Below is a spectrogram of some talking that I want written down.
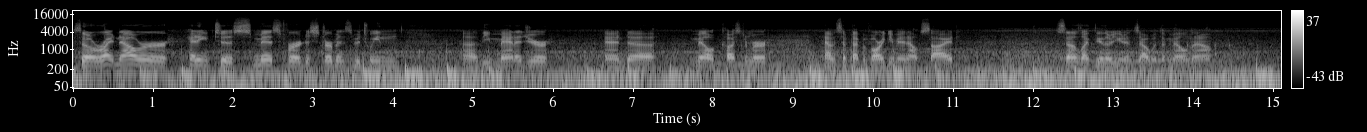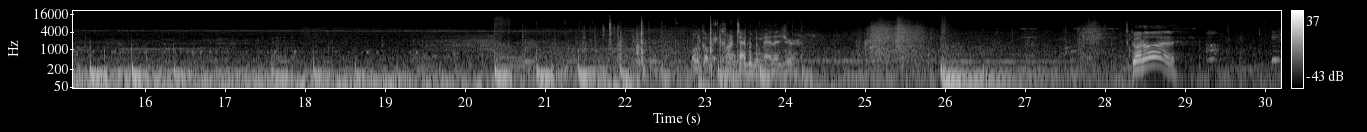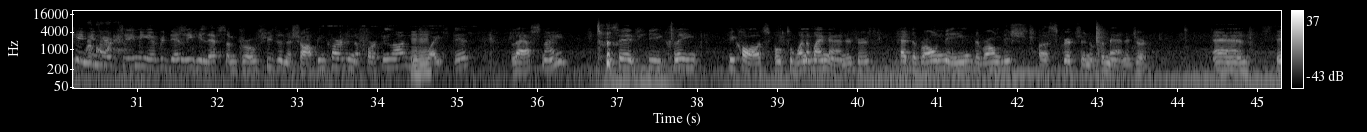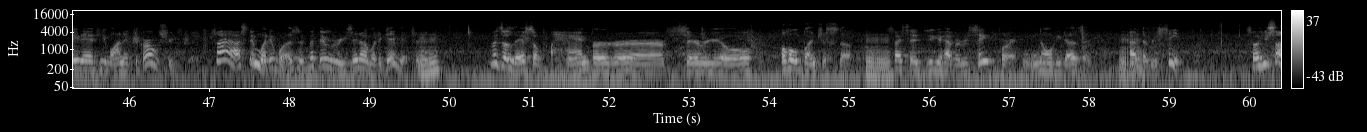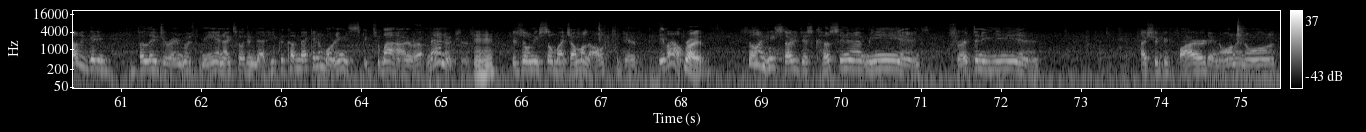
So right now we're heading to Smith's for a disturbance between uh, the manager and uh, male customer having some type of argument outside. Sounds like the other unit's out with the male now. We'll go make contact with the manager. What's going on? He came in here claiming evidently he left some groceries in a shopping cart in the parking lot. His mm-hmm. wife did last night. He said he claimed he called, spoke to one of my managers, had the wrong name, the wrong uh, description of the manager, and stated he wanted the groceries. So I asked him what it was. Within reason, I would have gave it to him. Mm-hmm. It was a list of a hamburger, cereal, a whole bunch of stuff. Mm-hmm. So I said, "Do you have a receipt for it?" No, he doesn't have the receipt. So he started getting belligerent with me, and I told him that he could come back in the morning and speak to my higher up managers. Mm-hmm. There's only so much I'm allowed to give, give out. Right. So, and he started just cussing at me and threatening me, and I should be fired, and on and on.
